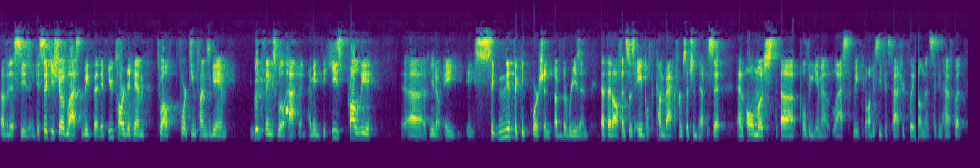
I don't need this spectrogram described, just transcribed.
of this season. Gesicki showed last week that if you target him 12, 14 times a game, good things will happen. I mean, he's probably uh, you know a, a significant portion of the reason that that offense was able to come back from such a deficit and almost uh, pulled the game out last week. Obviously, Fitzpatrick played on that second half, but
